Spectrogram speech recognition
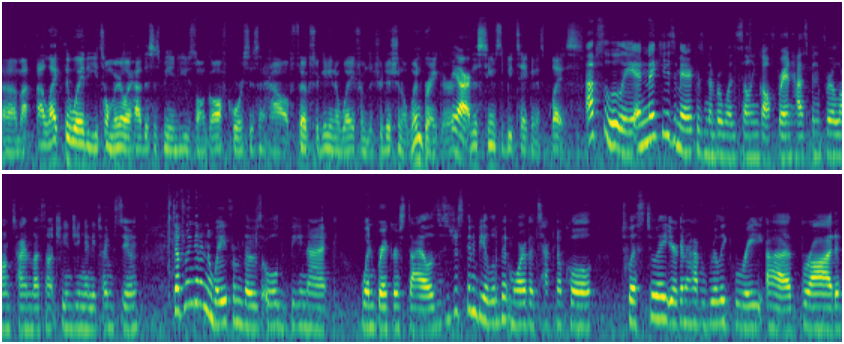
Um, I, I, like the way that you told me earlier how this is being used on golf courses and how folks are getting away from the traditional windbreaker. They are. This seems to be taking its place. Absolutely. And Nike is America's number one selling golf brand, has been for a long time. That's not changing anytime soon. Definitely getting away from those old v neck windbreaker styles. This is just going to be a little bit more of a technical twist to it. You're going to have a really great, uh, broad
